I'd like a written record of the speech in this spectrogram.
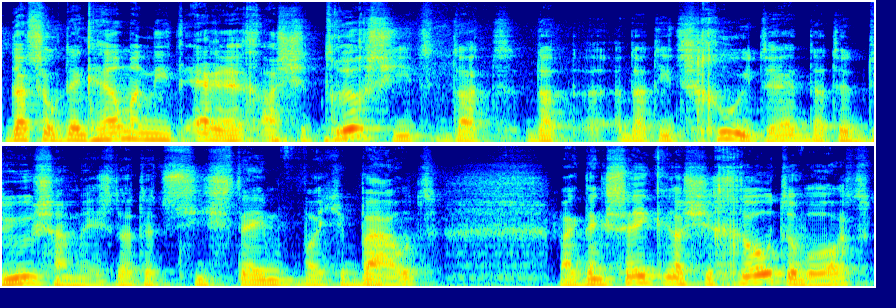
dat is ook denk ik helemaal niet erg als je terugziet dat, dat, dat iets groeit, hè? dat het duurzaam is, dat het systeem wat je bouwt. Maar ik denk zeker als je groter wordt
